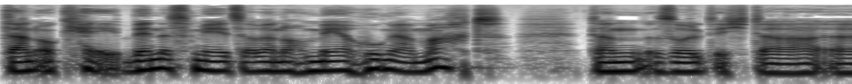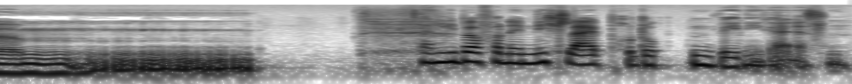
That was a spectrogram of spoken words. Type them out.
dann okay. Wenn es mir jetzt aber noch mehr Hunger macht, dann sollte ich da ähm, dann lieber von den Nicht-Leitprodukten weniger essen.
